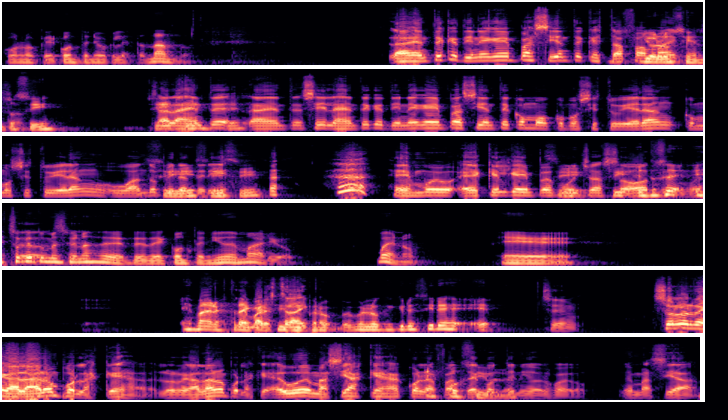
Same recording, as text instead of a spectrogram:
con lo que el contenido que le están dando. La gente que tiene Game Pass siente que está Yo lo siento, sí. O sea, la gente, la gente, sí, la gente que tiene Game Pass siente como, como si estuvieran, como si estuvieran jugando piratería. es muy, es que el Game Pass es mucho azote. Entonces, esto que tú mencionas de, del contenido de Mario, bueno, eh, es Mario Strike, pero, lo que quiero decir es, eh, sí. Eso lo regalaron por las quejas. Lo regalaron por las quejas. Hubo demasiadas quejas con la falta de contenido del juego. Demasiadas.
